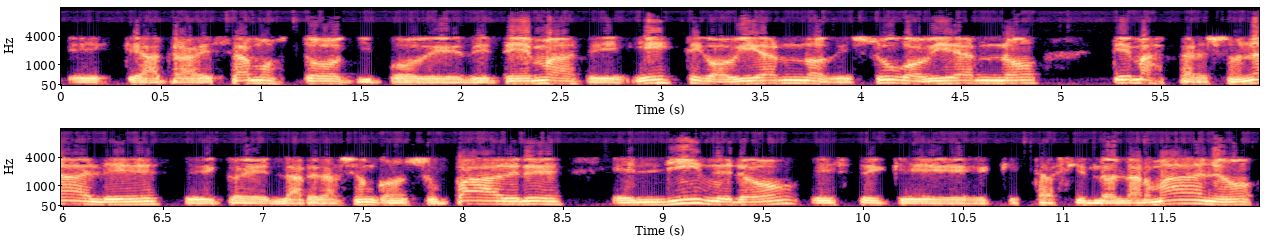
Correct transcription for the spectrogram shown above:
este, atravesamos todo tipo de, de temas de este gobierno, de su gobierno, temas personales, eh, la relación con su padre, el libro este que, que está haciendo el hermano,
